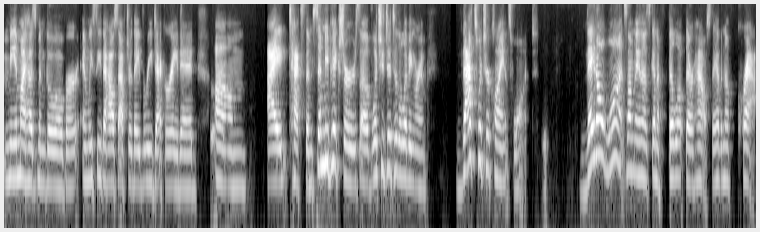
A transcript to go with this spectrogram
me and my husband go over and we see the house after they've redecorated. Um I text them, send me pictures of what you did to the living room. That's what your clients want. They don't want something that's going to fill up their house. They have enough crap,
